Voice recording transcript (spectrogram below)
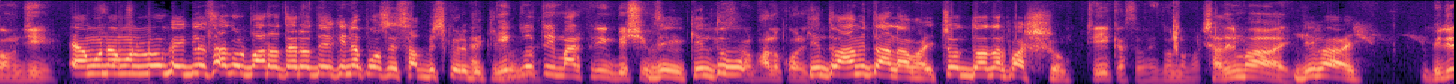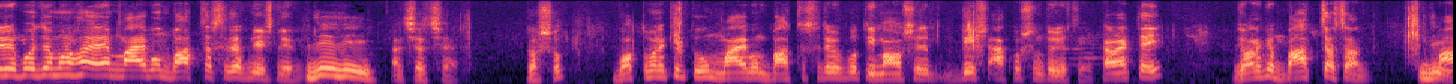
কম জি। এমন এমন লোক এগুলো ছাগল বারো তেরো দিয়ে কিনে পঁচিশ ছাব্বিশ করে বিক্রি এগুলো করবে। মার্কেটিং বেশি জি কিন্তু ভালো কিন্তু আমি তা না ভাই চোদ্দ হাজার পাঁচশো। ঠিক আছে ভাই ধন্যবাদ। স্বাধীন ভাই। জি ভাই। ভিডিওর পর যেমন হয় মা এবং বাচ্চা সেটা নিয়ে এসলেন জি জি। আচ্ছা আচ্ছা। দর্শক বর্তমানে কিন্তু মা এবং বাচ্চা সেটার প্রতি মানুষের বেশ আকর্ষণ তৈরি হয়েছে কারণ একটাই যে অনেকে বাচ্চা চান মা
